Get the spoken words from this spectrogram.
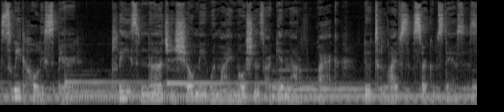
Sweet Holy Spirit, please nudge and show me when my emotions are getting out of whack due to life's circumstances.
